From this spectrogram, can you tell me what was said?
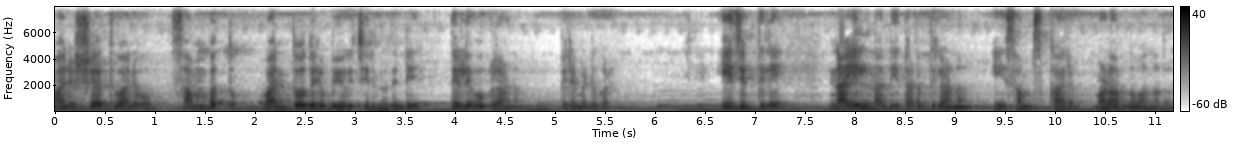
മനുഷ്യാധ്വാനവും സമ്പത്തും വൻതോതിൽ ഉപയോഗിച്ചിരുന്നതിന്റെ തെളിവുകളാണ് പിരമിഡുകൾ. ഈജിപ്തിലെ നൈൽ നദീ തടത്തിലാണ് ഈ സംസ്കാരം വളർന്നു വന്നത്.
